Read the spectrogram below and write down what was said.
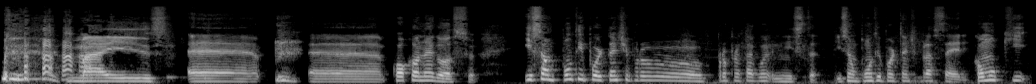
Mas. é, é, qual que é o negócio? Isso é um ponto importante pro, pro protagonista. Isso é um ponto importante pra série. Como que.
